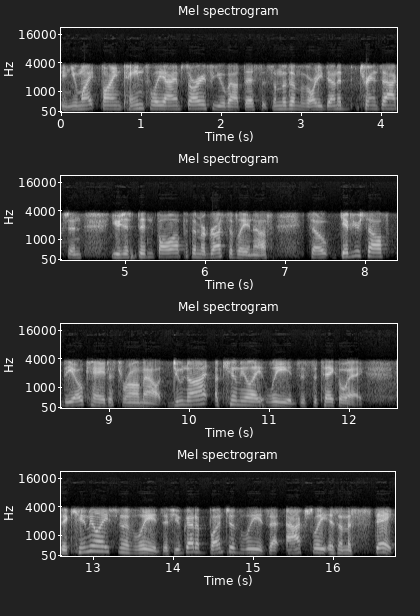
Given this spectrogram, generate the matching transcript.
and you might find painfully, I am sorry for you about this, that some of them have already done a transaction, you just didn't follow up with them aggressively enough. So give yourself the okay to throw them out. Do not accumulate leads. Is the takeaway. The accumulation of leads, if you've got a bunch of leads, that actually is a mistake.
